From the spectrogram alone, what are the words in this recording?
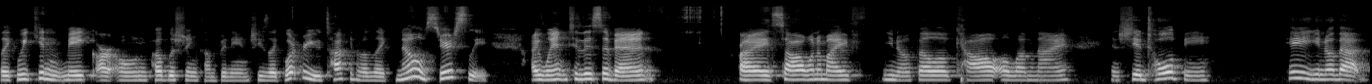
Like we can make our own publishing company. And she's like, what are you talking about? I was like, no, seriously. I went to this event. I saw one of my, you know, fellow Cal alumni, and she had told me hey, you know that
